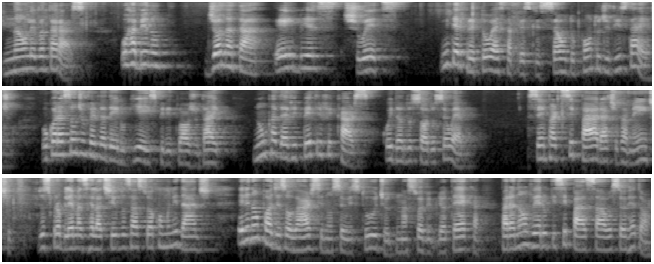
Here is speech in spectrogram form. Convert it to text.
Não levantarás. O rabino Jonathan Eibies Schwetz interpretou esta prescrição do ponto de vista ético. O coração de um verdadeiro guia espiritual judaico nunca deve petrificar-se, cuidando só do seu ego, sem participar ativamente dos problemas relativos à sua comunidade. Ele não pode isolar-se no seu estúdio, na sua biblioteca, para não ver o que se passa ao seu redor.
